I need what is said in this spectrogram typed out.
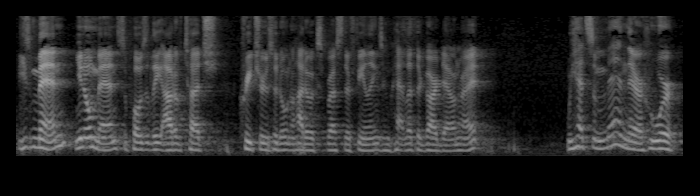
these men, you know, men, supposedly out of touch creatures who don't know how to express their feelings, who can't let their guard down, right? We had some men there who were,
